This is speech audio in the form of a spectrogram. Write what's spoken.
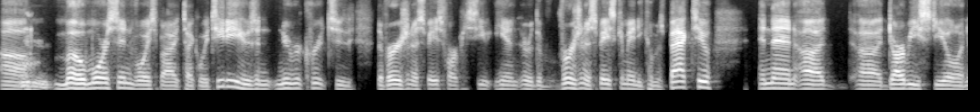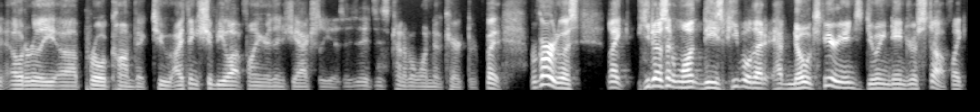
um Mhm. Mo Morrison voiced by Taika Waititi who's a new recruit to the version of Space Force he, or the version of Space Command he comes back to. And then uh uh Darby Steele an elderly uh paroled convict who I think should be a lot funnier than she actually is. It's, it's kind of a one note character. But regardless like he doesn't want these people that have no experience doing dangerous stuff. Like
